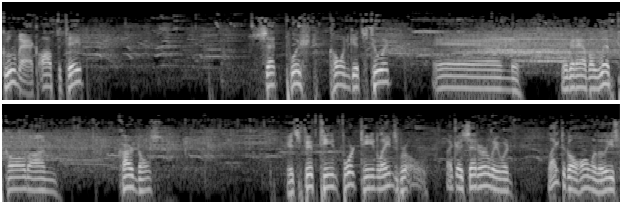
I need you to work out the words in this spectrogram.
Glumac off the tape. Set pushed. Cohen gets to it. And we're going to have a lift called on Cardinals. It's 15-14 Lanesboro. Like I said earlier, would like to go home with at least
